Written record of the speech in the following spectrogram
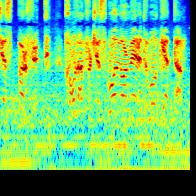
just perfect. Hold on for just one more minute and we'll get them.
